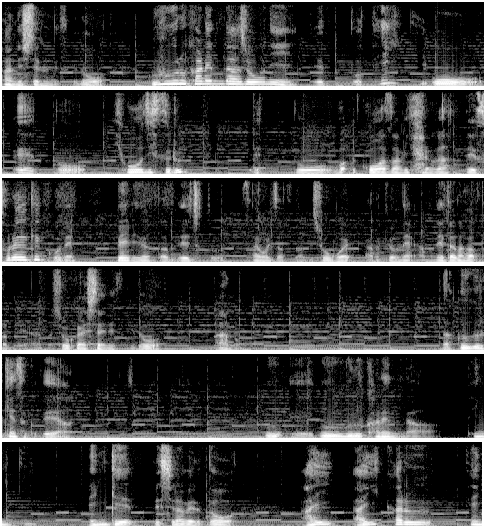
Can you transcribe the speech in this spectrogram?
管理してるんですけど、Google カレンダー上に、えっと、天気を、えっと、表示する、と、小技みたいなのがあって、それ結構ね、便利だったんで、ちょっと最後に雑談で紹介、あの、今日ね、あのネタなかったんで、あの紹介したいんですけど、あの、Google 検索で、あの、えー、Google カレンダー、天気、連携って調べると、アイ、アイカル天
